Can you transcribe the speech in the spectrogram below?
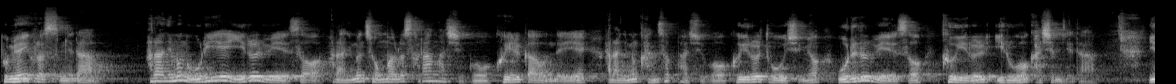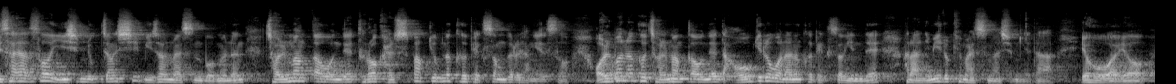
분명히 그렇습니다. 하나님은 우리의 일을 위해서 하나님은 정말로 사랑하시고 그 일 가운데에 하나님은 간섭하시고 그 일을 도우시며 우리를 위해서 그 일을 이루어 가십니다. 이사야서 26장 12절 말씀 보면은 절망 가운데 들어갈 수밖에 없는 그 백성들을 향해서 얼마나 그 절망 가운데 나오기를 원하는 그 백성인데 하나님이 이렇게 말씀하십니다. 여호와여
